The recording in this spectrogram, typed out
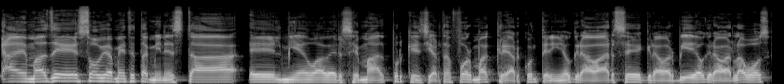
Además de eso, obviamente también está el miedo a verse mal, porque en cierta forma crear contenido, grabarse, grabar video, grabar la voz,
